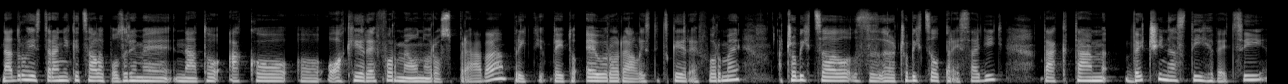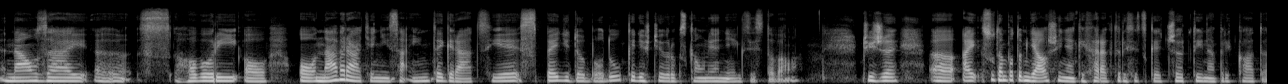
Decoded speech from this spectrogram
Na druhej strane, keď sa ale pozrieme na to, ako, e, o akej reforme ono rozpráva pri tejto eurorealistickej reforme a čo by chcel, čo by chcel presadiť, tak tam väčšina z tých vecí naozaj e, hovorí o, o navrátení sa integrácie späť do bodu, keď ešte Európska únia neexistovala. Čiže e, aj sú tam potom ďalšie nejaké charakteristické črty, napríklad e,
